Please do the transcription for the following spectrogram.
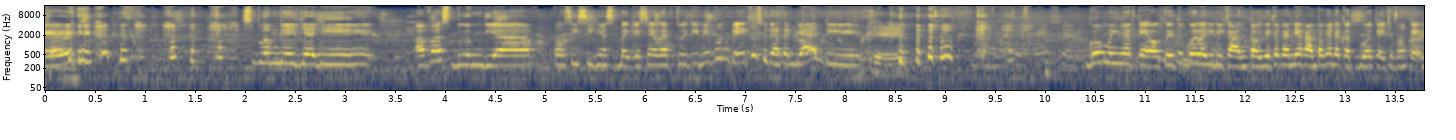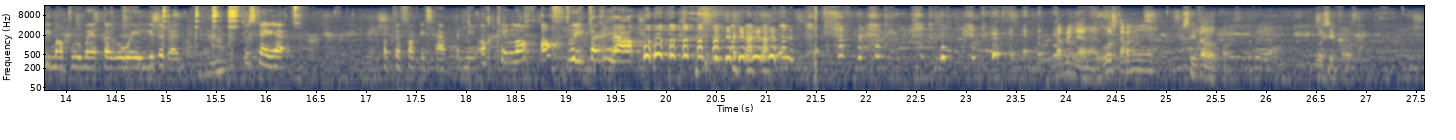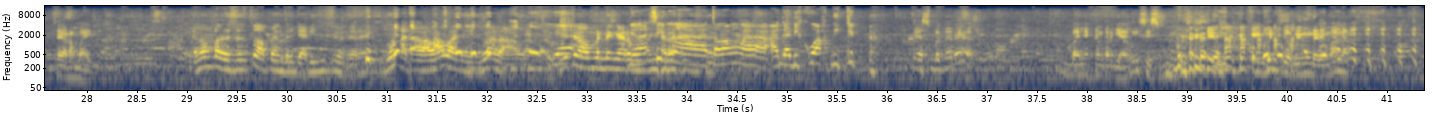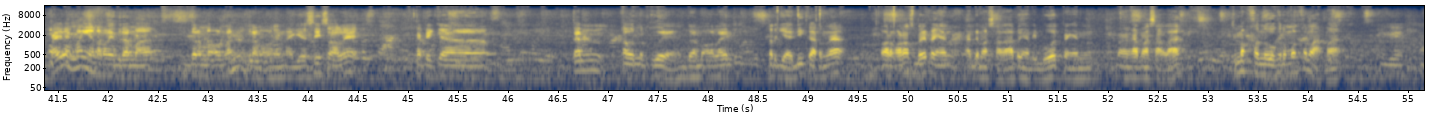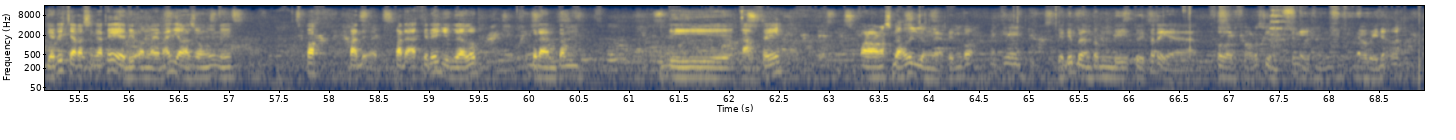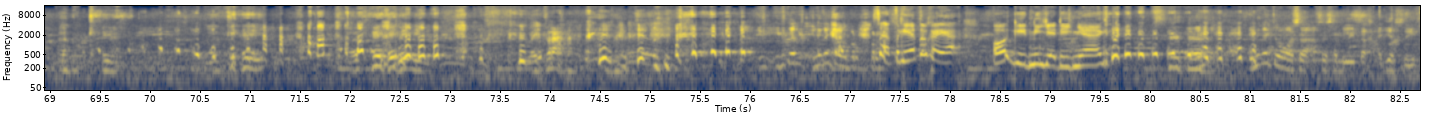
sebelum dia jadi apa sebelum dia posisinya sebagai seleb tweet ini pun kayak itu sudah terjadi. Oke. Gue mengingat kayak waktu itu gue lagi di kantor gitu kan dia kantornya dekat gue kayak cuma kayak 50 meter away gitu kan. Terus kayak what the fuck is happening? Oke, lock off Twitter now. Tapi enggak, enggak. Gue sekarang civil kok. Gue civil. Saya orang baik. Emang pada saat itu apa yang terjadi sih sebenarnya? Gue gak tahu apa-apa nih, gue gak tahu. Gue Ya, cuma mendengar Jelasin lah, tolong lah, agak dikuak dikit. Ya sebenarnya banyak yang terjadi sih sebenarnya. Jadi kayak gue juga bingung dari mana. Kayaknya memang yang namanya drama drama online drama online aja sih soalnya ketika kan kalau menurut gue ya drama online itu terjadi karena orang-orang sebenarnya pengen ada masalah, pengen ribut, pengen mengangkat masalah. Cuma kalau nunggu ketemu kan lama. Oke. Jadi cara singkatnya ya di online aja langsung ini. Toh pada pada akhirnya juga lo berantem di kafe orang-orang sebelah lo juga ngeliatin kok. Jadi berantem di Twitter ya followers followers juga sini nggak beda lah. Oke. Oke. Oke. Baiklah. Ini, kan ini kan cuma per, per- Satria tuh kayak oh gini jadinya. ini kan cuma masalah aksesibilitas aja sih.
